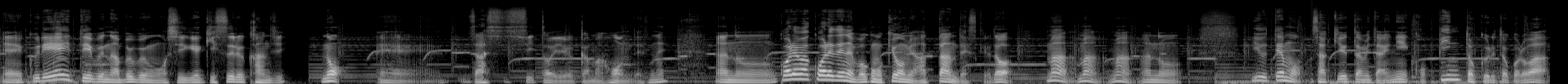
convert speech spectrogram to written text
えー、クリエイティブな部分を刺激する感じの、えー、雑誌というか、まあ、本ですね。あのー、これはこれでね僕も興味あったんですけどまあまあまああの言うてもさっき言ったみたいにこうピンとくるところは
